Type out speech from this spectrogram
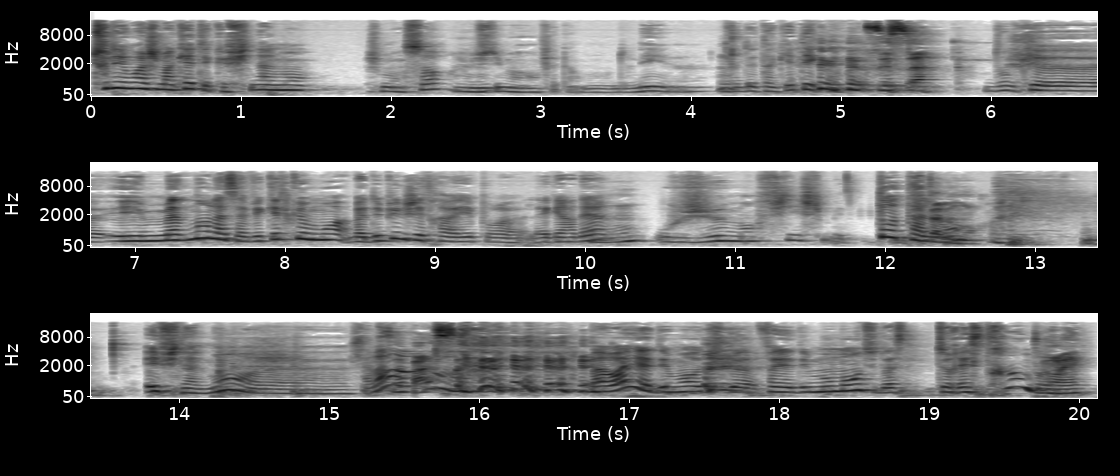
tous les mois je m'inquiète et que finalement je m'en sors. Je Mhm. me dis, mais en fait à un moment donné, euh, de t'inquiéter. C'est ça. Donc euh, et maintenant là ça fait quelques mois, bah depuis que j'ai travaillé pour euh, la Gardère, Mhm. où je m'en fiche mais totalement. Et finalement euh, ça va. Ça hein. passe. bah ouais, il y a des mois où tu dois, enfin il y a des moments où tu dois te restreindre. ouais.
